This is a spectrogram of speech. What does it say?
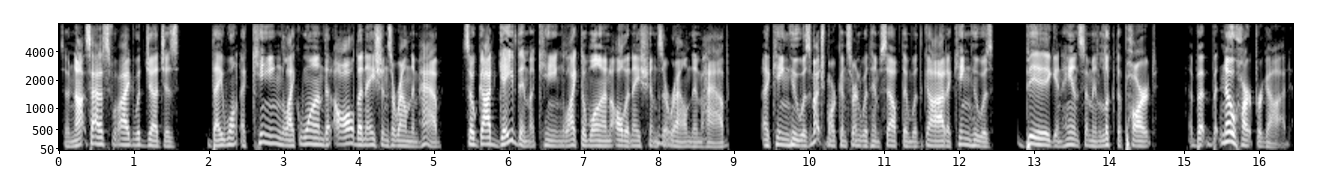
So, not satisfied with judges, they want a king like one that all the nations around them have. So, God gave them a king like the one all the nations around them have, a king who was much more concerned with himself than with God, a king who was big and handsome and looked the part, but, but no heart for God.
